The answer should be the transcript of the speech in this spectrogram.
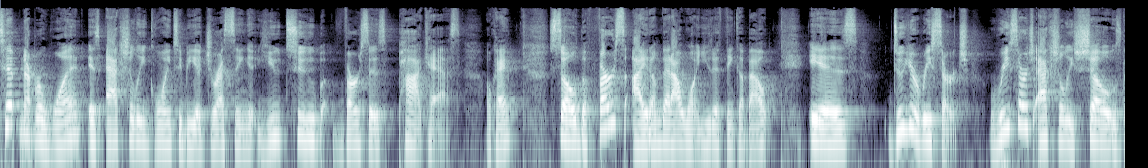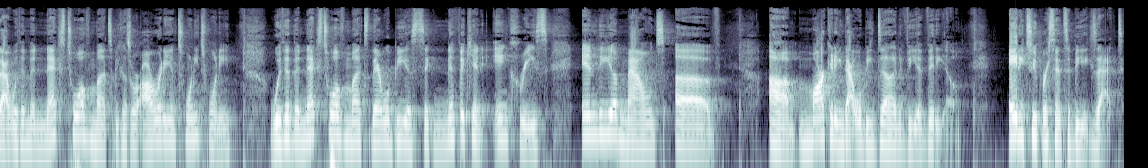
Tip number one is actually going to be addressing YouTube versus podcast. Okay. So the first item that I want you to think about is do your research. Research actually shows that within the next 12 months, because we're already in 2020, within the next 12 months, there will be a significant increase in the amount of um, marketing that will be done via video. 82% to be exact.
